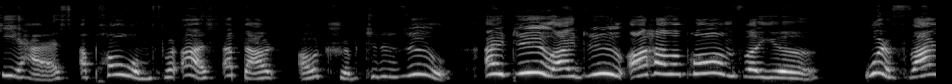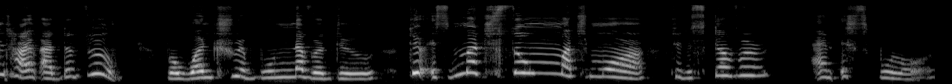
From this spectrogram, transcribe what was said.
He has a poem for us about our trip to the zoo. I do, I do. I have a poem for you. What a fine time at the zoo. But one trip will never do. To There is much, so much more to discover and explore.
